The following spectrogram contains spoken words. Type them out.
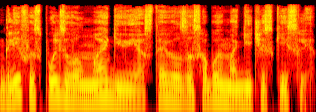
Глиф использовал магию и оставил за собой магический след.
